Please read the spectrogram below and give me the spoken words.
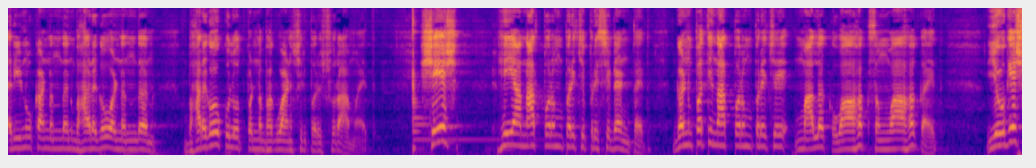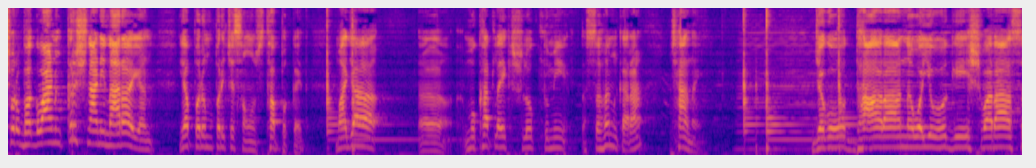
रेणुका नंदन भार्गव नंदन भार्गव कुलोत्पन्न भगवान श्री परशुराम आहेत. शेष हे या नाथ परंपरेचे प्रेसिडेंट आहेत. गणपती नाथ परंपरेचे मालक वाहक संवाहक आहेत. योगेश्वर भगवान कृष्ण आणि नारायण या परंपरेचे संस्थापक आहेत. माझ्या मुखातला एक श्लोक तुम्ही सहन करा. छान आहे. जगोद्धारा नवयोगेश्वरास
